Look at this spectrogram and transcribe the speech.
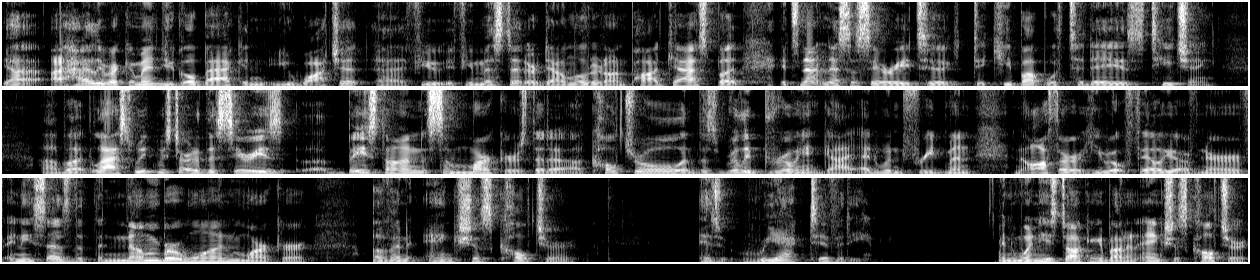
yeah, I highly recommend you go back and you watch it uh, if you if you missed it or download it on podcast. But it's not necessary to to keep up with today's teaching. Uh, but last week we started the series uh, based on some markers that a, a, cultural and this really brilliant guy, Edwin Friedman, an author, he wrote Failure of Nerve, and he says that the number one marker of an anxious culture is reactivity. And when he's talking about an anxious culture,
